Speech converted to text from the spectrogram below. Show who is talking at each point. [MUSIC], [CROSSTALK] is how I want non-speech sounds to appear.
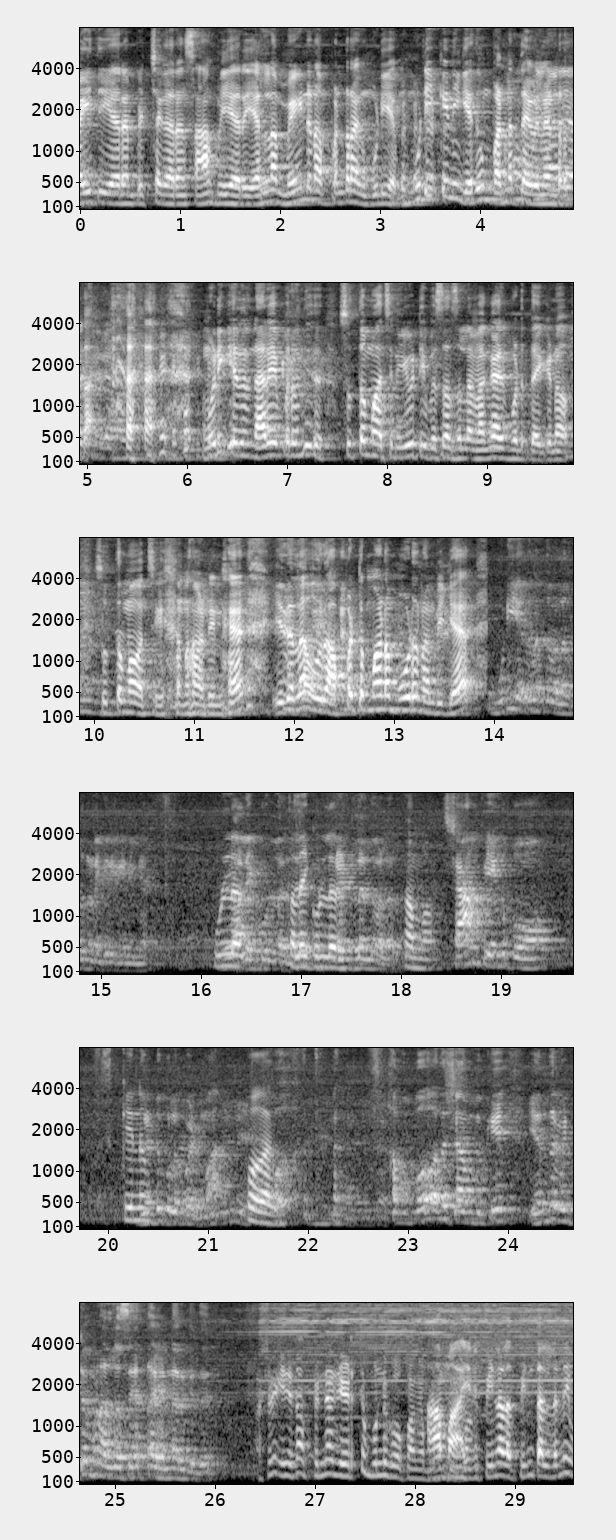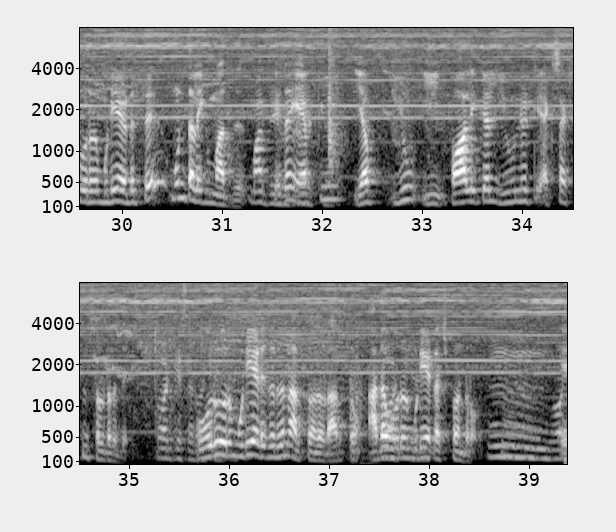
Speaker 1: பைத்தியக்காரன் பிச்சைக்காரன் சாமியார் எல்லாம் மெயின்டெயின் பண்றாங்க முடிய. முடிக்க நீங்க எதுவும் பண்ண தேவையில்லைன்றது? தான் முடிக்க எதுவும் நிறைய பேர் வந்து சுத்தமா வச்சுன்னு யூடியூப் பிசாஸ் எல்லாம் வெங்காயம் போட்டு தைக்கணும் சுத்தமா வச்சுக்கணும் அப்படின்னு. இதெல்லாம் ஒரு அப்பட்டமான மூட நம்பிக்கை. முடி எதுல இருந்து வளருதுன்னு நினைக்கிறீங்க நீங்க?
Speaker 2: உள்ள,
Speaker 1: தலைக்குள்ள
Speaker 2: ஆமாம்
Speaker 1: ஷாம்பு எங்க போவோம்?
Speaker 2: ஸ்கின்னு
Speaker 1: நெட்டுக்குள்ள போயிடுமா?
Speaker 2: போகாது.
Speaker 1: அப்ப போகாத ஷாம்புக்கு எந்த விட்டமின் அதுல சேர்த்தா என்ன இருக்குது?
Speaker 3: இதுதான் பின்னாடி எடுத்து முன்னுக்கு வைப்பாங்க.
Speaker 1: ஆமா இது பின்னால பின் தலையில இருந்து ஒரு முடியை எடுத்து முன் தலைக்கு மாத்துது.
Speaker 3: மாத்தி
Speaker 1: இதான் FE FUE follicle unit extraction சொல்றது.
Speaker 3: ஓகே சார்
Speaker 1: ஒரு ஒரு முடியை எடுக்கிறதுன்னு அர்த்தம் அதோட அர்த்தம். அதை ஒரு ஒரு முடியை டச் பண்றோம்.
